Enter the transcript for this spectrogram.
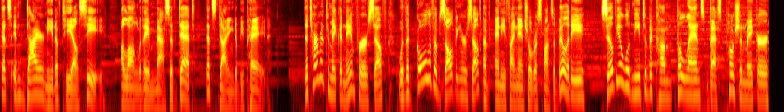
that's in dire need of TLC, along with a massive debt that's dying to be paid. Determined to make a name for herself with the goal of absolving herself of any financial responsibility, Sylvia will need to become the land's best potion maker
